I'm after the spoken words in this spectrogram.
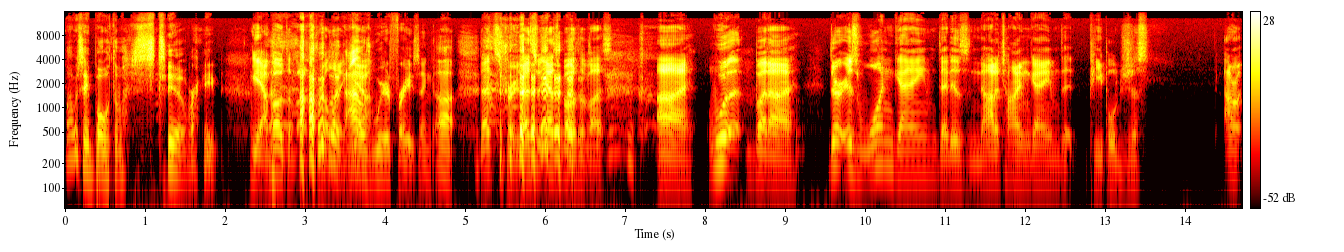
Well, I would say both of us too, right? Yeah, both of us really. that yeah. was weird phrasing. Uh, That's true. That's that's both of us. Uh, wh- but uh, there is one game that is not a time game that people just I don't.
